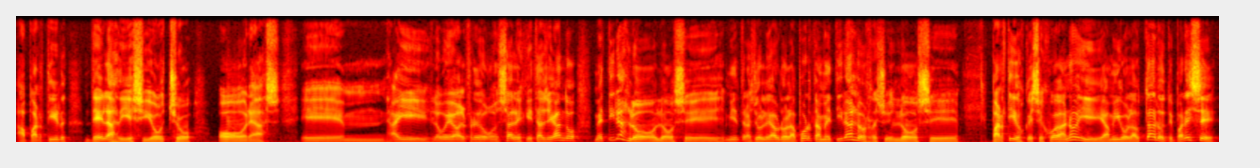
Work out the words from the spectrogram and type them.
a partir de las 18 horas. Em, ahí lo veo a Alfredo González que está llegando. ¿Me tirás los, eh, mientras yo le abro la puerta, me tirás los, los eh, partidos que se juegan hoy, amigo Lautaro, ¿te parece?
